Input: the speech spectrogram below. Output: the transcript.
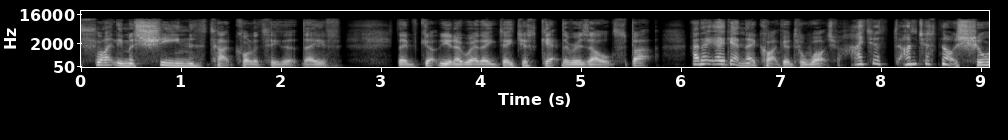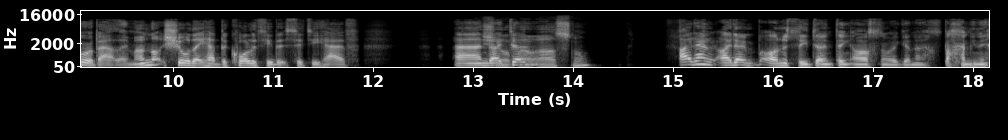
slightly machine type quality that they've they've got. You know, where they they just get the results, but and again, they're quite good to watch. I just, I'm just not sure about them. I'm not sure they have the quality that City have. And sure I don't. Arsenal. I don't. I don't. Honestly, don't think Arsenal are going to. I mean,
